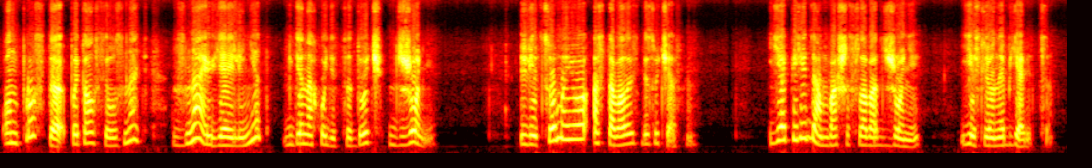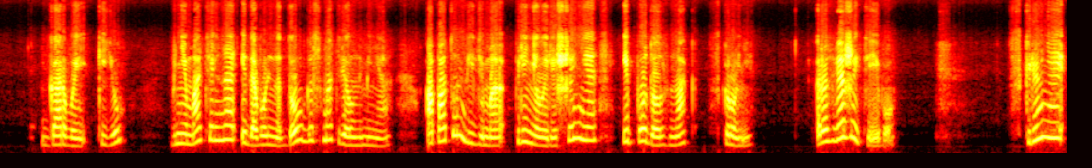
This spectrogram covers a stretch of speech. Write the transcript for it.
Он просто пытался узнать, знаю я или нет, где находится дочь Джонни. Лицо мое оставалось безучастным. Я передам ваши слова Джонни, если он объявится. Гарвей Кью внимательно и довольно долго смотрел на меня, а потом, видимо, принял решение и подал знак Скрони. Развяжите его. Скрюни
